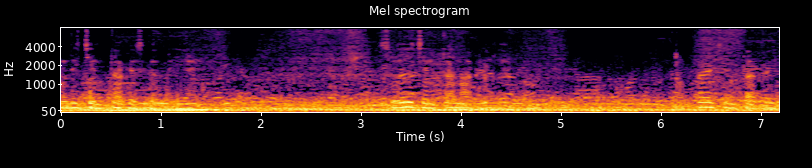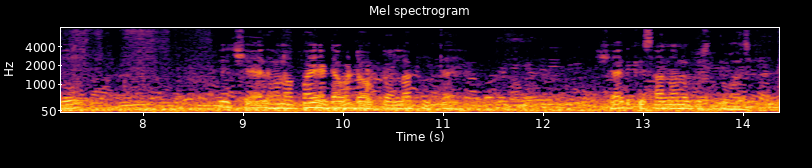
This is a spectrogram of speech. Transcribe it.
ਉਹਦੀ ਚਿੰਤਾ ਕਿਸ ਗੱਲ ਦੀ ਹੈ? ਸੋ ਇਹ ਚਿੰਤਾ ਨਾ ਕਰੀਏ ਆਪਾਂ ਆਪਾਂ ਇਹ ਚਿੰਤਾ ਕਰੀਏ ਕਿ ਸ਼ਾਇਦ ਹੁਣ ਆਪਾਂ ਇਹ ਐਡਾ ਵੱਡਾ ਉਪਰਾਲਾ ਕੀਤਾ ਹੈ, ਸ਼ਾਇਦ ਕਿਸਾਨਾਂ ਨੂੰ ਕੁਝ ਦੁਆ ਸਕੇ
